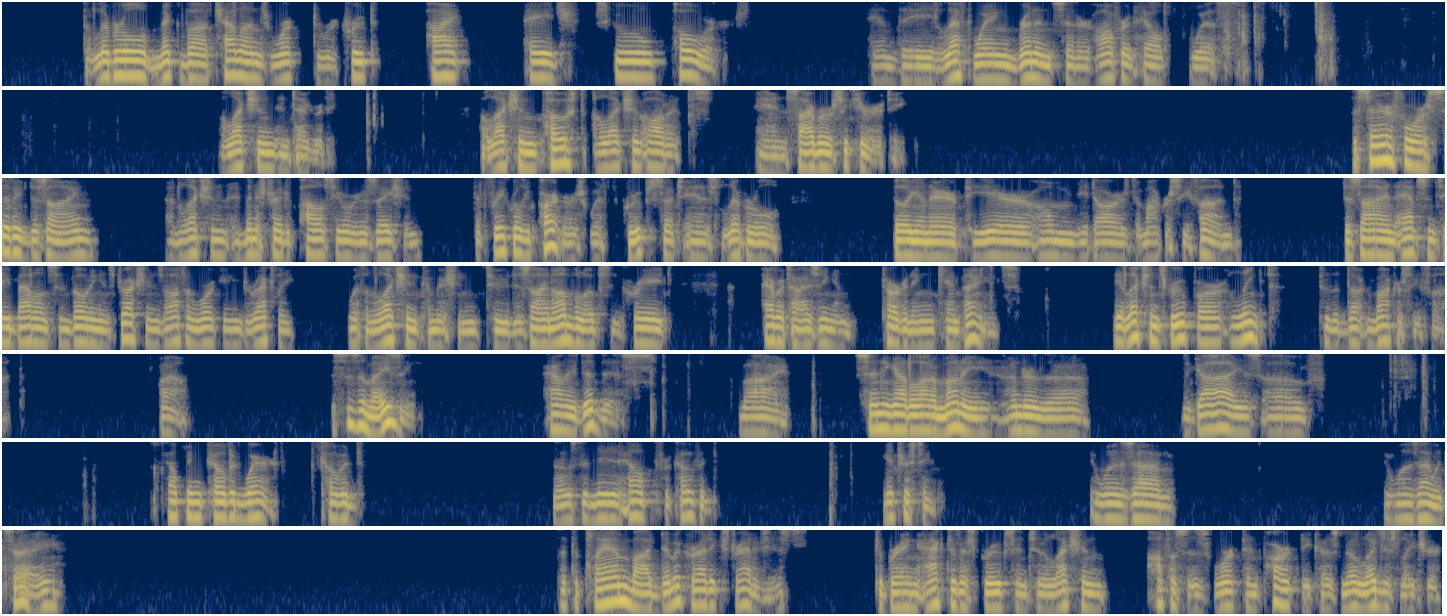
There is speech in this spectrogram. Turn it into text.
The liberal Mikva Challenge worked to recruit high age school poll workers. And the left wing Brennan Center offered help with election integrity, election post election audits, and cybersecurity. The Center for Civic Design, an election administrative policy organization that frequently partners with groups such as liberal billionaire Pierre Omidyar's Democracy Fund, designed absentee ballots and voting instructions, often working directly with an election commission to design envelopes and create advertising and targeting campaigns. The elections group are linked to the Democracy Fund. Wow. This is amazing how they did this by sending out a lot of money under the the guise of helping COVID where? COVID those that needed help for COVID. Interesting. It was um, it was, I would say, that the plan by Democratic strategists to bring activist groups into election offices worked in part because no legislature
